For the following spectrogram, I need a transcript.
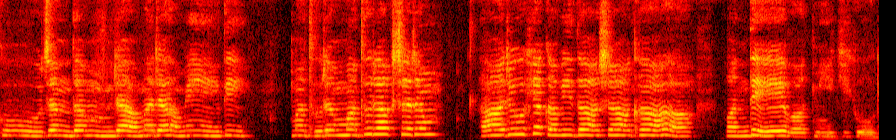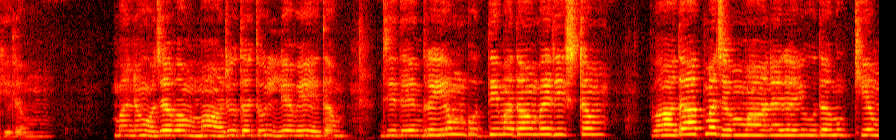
കൂജന്തം രാമ രാമേതി. മധുരം മധുരാക്ഷരം ആരുഹ്യ കവിതാശാഖ വന്ദേ വാത്മീകി കോകിലം മനോജവം മാരുതതുല്യവേദം ജിതേന്ദ്രിയം ബുദ്ധിമതാം വരിഷ്ടം വാദാത്മജം വാനരയൂതമുഖ്യം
